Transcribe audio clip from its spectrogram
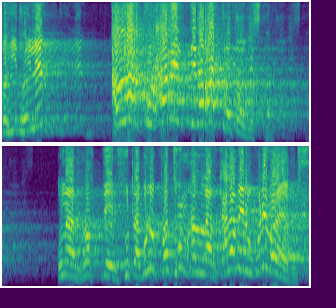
শহীদ হইলেন আল্লাহর কোরআনের তেলাবাত্রত অবস্থা ওনার রক্তের ফুটাগুলো প্রথম আল্লাহর কালামের উপরে গড়ায় পড়ছে।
